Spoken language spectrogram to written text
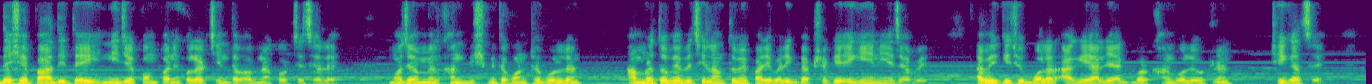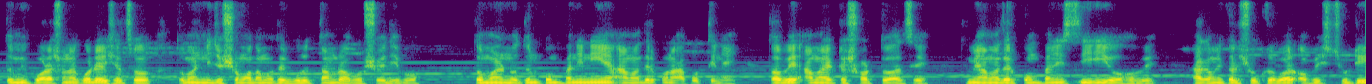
দেশে পা দিতেই নিজে কোম্পানি খোলার চিন্তা ভাবনা করছে ছেলে। মোজাম্মেল খান বিস্মিত কণ্ঠে বললেন, আমরা তো ভেবেছিলাম তুমি পারিবারিক ব্যবসাকে এগিয়ে নিয়ে যাবে। আবির কিছু বলার আগে আলী আকবর খান বলে উঠলেন, ঠিক আছে, তুমি পড়াশোনা করে এসেছ, তোমার নিজস্ব মতামতের গুরুত্ব আমরা অবশ্যই দেব। তোমার নতুন কোম্পানি নিয়ে আমাদের কোনো আপত্তি নেই, তবে আমার একটা শর্ত আছে, তুমি আমাদের কোম্পানির সিইও হবে। আগামীকাল শুক্রবার অফিস ছুটি,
